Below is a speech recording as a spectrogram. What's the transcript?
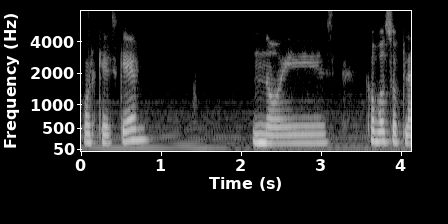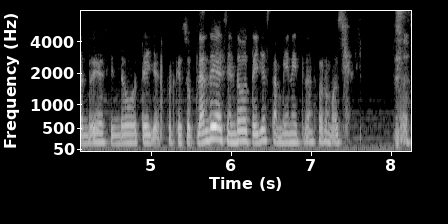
Porque es que no es como soplando y haciendo botellas, porque soplando y haciendo botellas también hay transformación.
